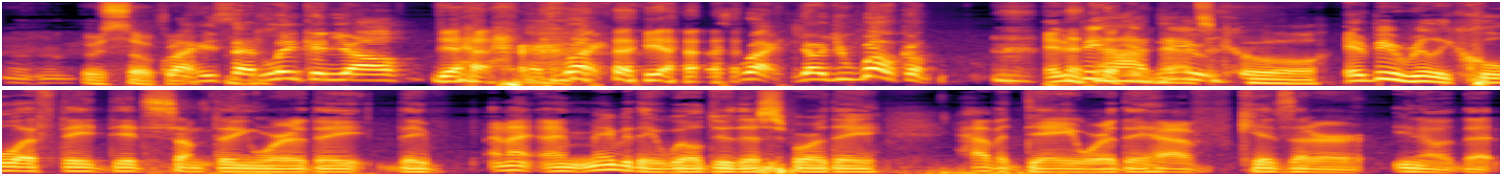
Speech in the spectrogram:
It was so cool. right. He said Lincoln, y'all. yeah. That's right. yeah. That's right. Yo, you're welcome. It'd be, God, it'd be- that's cool. It'd be really cool if they did something where they they and I, I maybe they will do this where they have a day where they have kids that are you know that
